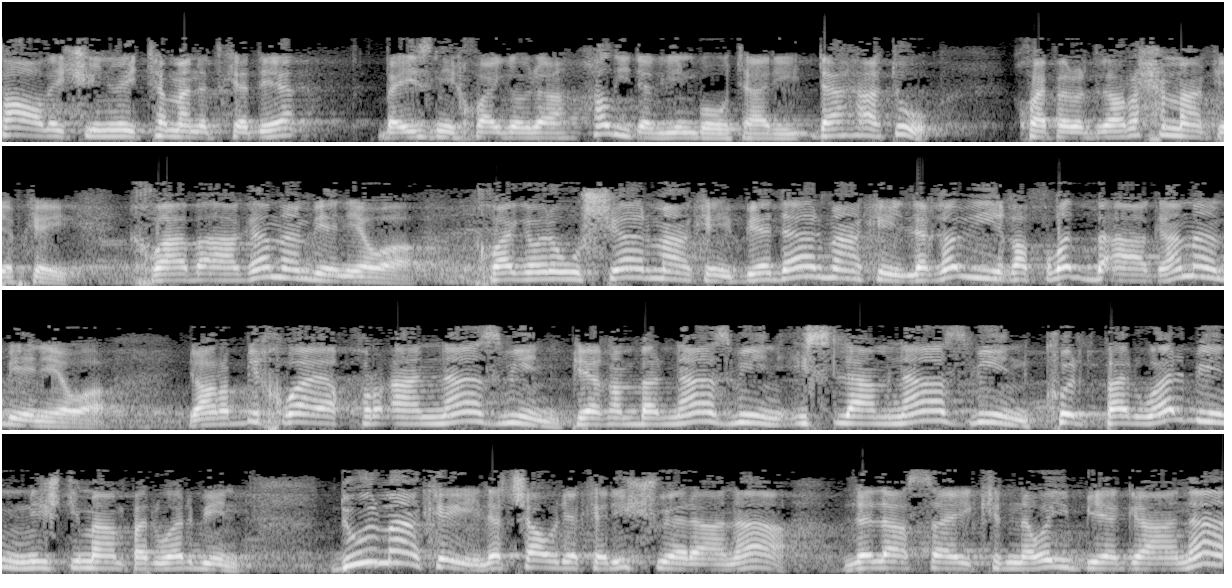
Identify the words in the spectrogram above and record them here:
ساڵێکی نوێی تەمەنت کە دێ بە ئیزنی خوای گەورە هەڵی دەگرین بۆ وتاری داهاتوو خوای پەروەردگار ڕەحممان پێ بکەی خوا بە ئاگامان بێنیەوە خوای گەورە وشیارمان کەی بێدارمان کەی لە غەوی غەفڵەت بە ئاگامان بێنیەوە یا ربی خوایە قورآن ناز بین پێغەمبەر ناز بین ئیسلام ناز بین کورد پەروەر بین نیشتیمان پەروەر بین دوورمان کەی لە چاولێکەری شوێرانە لە لاساییکردنەوەی بێگانە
